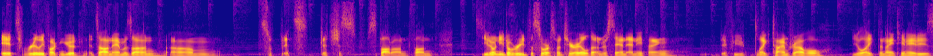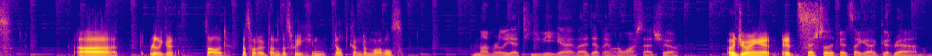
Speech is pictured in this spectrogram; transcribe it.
It's really fucking good. It's on Amazon. Um, so it's it's just spot on fun. You don't need to read the source material to understand anything. If you like time travel, you like the 1980s. Uh, really good, solid. That's what I've done this week and built Gundam models. I'm not really a TV guy, but I definitely want to watch that show, I'm enjoying it. It's especially if it's like a good um,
